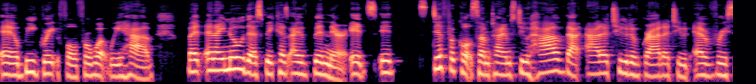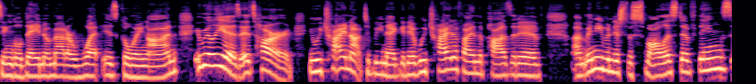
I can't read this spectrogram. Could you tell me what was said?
and be grateful for what we have. But, and I know this because I've been there. It's, it, difficult sometimes to have that attitude of gratitude every single day, no matter what is going on. It really is. It's hard. You know, we try not to be negative. We try to find the positive, um, and even just the smallest of things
